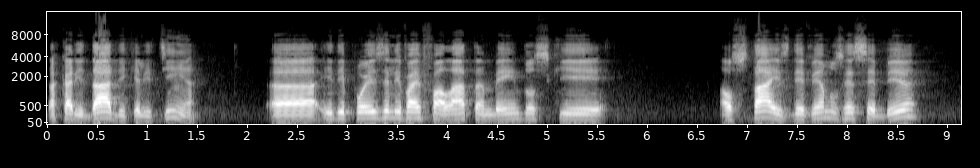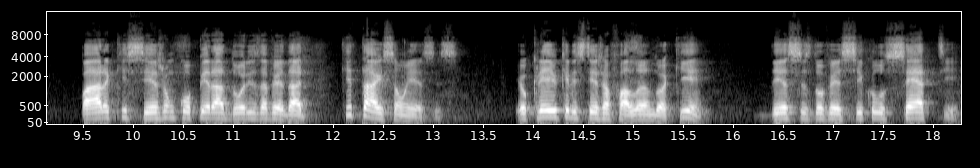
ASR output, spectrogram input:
da caridade que ele tinha. Uh, e depois ele vai falar também dos que aos tais devemos receber para que sejam cooperadores da verdade. Que tais são esses? Eu creio que ele esteja falando aqui desses do versículo 7,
